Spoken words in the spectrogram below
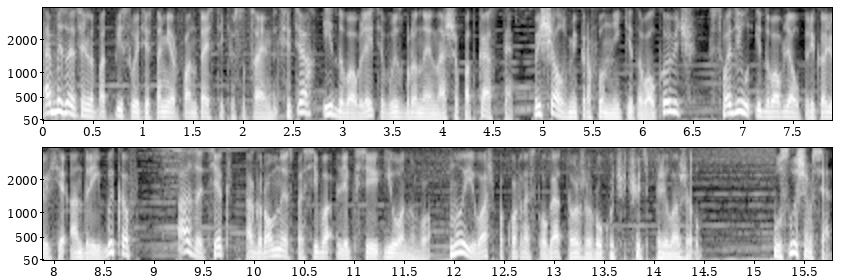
Обязательно подписывайтесь на Мир Фантастики в социальных сетях и добавляйте в избранные наши подкасты. Вещал в микрофон Никита Волкович, сводил и добавлял приколюхи Андрей Быков, а за текст огромное спасибо Алексею Ионову. Ну и ваш покорный слуга тоже руку чуть-чуть приложил. Услышимся!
